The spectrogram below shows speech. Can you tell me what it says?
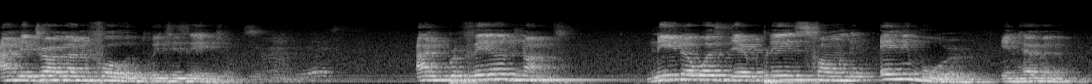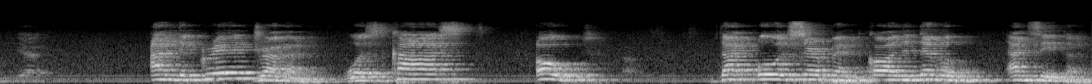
and the dragon fought with his angels, and prevailed not. Neither was their place found any more in heaven. Yes. And the great dragon was cast out, that old serpent called the devil and Satan,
